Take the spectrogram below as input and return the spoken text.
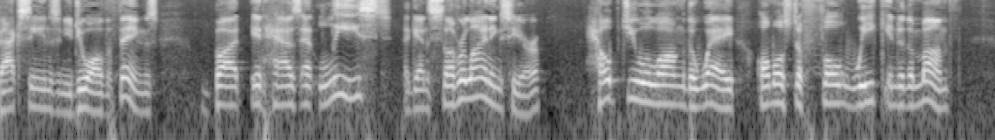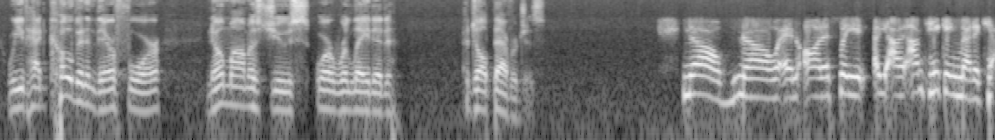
vaccines and you do all the things. But it has at least, again, silver linings here, helped you along the way almost a full week into the month where you've had COVID and therefore no mama's juice or related adult beverages. No, no, and honestly, I, I'm taking medication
